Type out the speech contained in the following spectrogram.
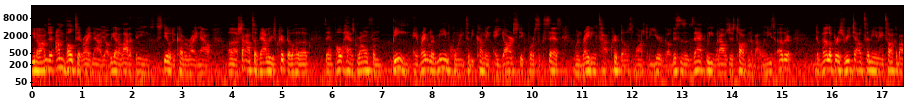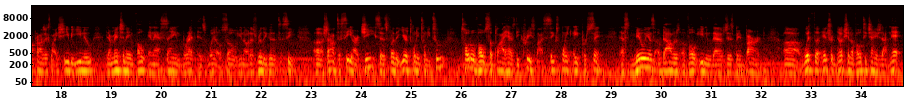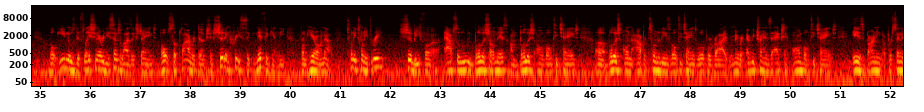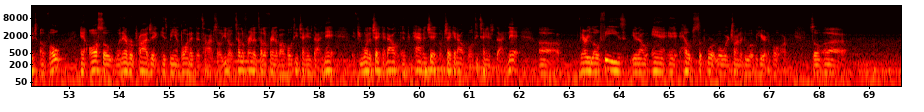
you know, I'm just I'm voted right now, y'all. We got a lot of things still to cover right now. Uh, shout out to Valerie's Crypto Hub. that Volt has grown from being a regular meme coin to becoming a yardstick for success when rating top cryptos launched a year ago. This is exactly what I was just talking about. When these other developers reach out to me and they talk about projects like Shiba Inu, they're mentioning Volt in that same breath as well. So, you know, that's really good to see. Uh, shout out to CRG says for the year 2022, total Volt supply has decreased by 6.8%. That's millions of dollars of Volt Inu that has just been burned. Uh, with the introduction of VoltiChange.net, Volt Inu's deflationary decentralized exchange, vote supply reduction should increase significantly from here on out. 2023 should be fun. Absolutely bullish on this. I'm bullish on VoltiChange. Uh, bullish on the opportunities VoltiChange will provide. Remember, every transaction on VoltiChange is burning a percentage of Volt and also whatever project is being bought at the time. So, you know, tell a friend or tell a friend about VoltiChange.net. If you want to check it out, if you haven't checked, go check it out, VoltiChange.net. Uh, very low fees, you know, and it helps support what we're trying to do over here in the Volt Army. So, uh,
